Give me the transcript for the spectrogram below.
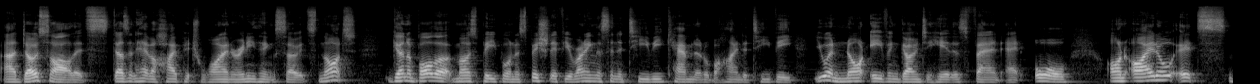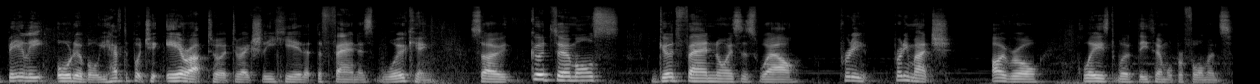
uh, docile. It doesn't have a high-pitched whine or anything, so it's not going to bother most people, and especially if you're running this in a TV cabinet or behind a TV, you are not even going to hear this fan at all. On idle, it's barely audible. You have to put your ear up to it to actually hear that the fan is working. So good thermals, good fan noise as well. Pretty, pretty much overall pleased with the thermal performance.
